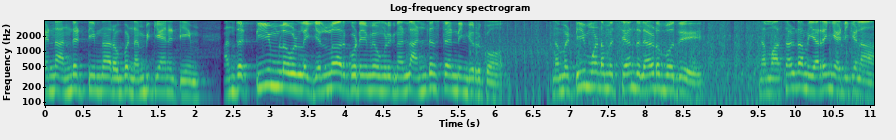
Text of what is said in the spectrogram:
ஏன்னா அந்த டீம் தான் ரொம்ப நம்பிக்கையான டீம் அந்த டீமில் உள்ள எல்லார் கூடயுமே உங்களுக்கு நல்ல அண்டர்ஸ்டாண்டிங் இருக்கும். நம்ம டீமோட நம்ம சேர்ந்து விளையாடும்போது நம்ம அசால்ட் நம்ம இறங்கி அடிக்கலாம்.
